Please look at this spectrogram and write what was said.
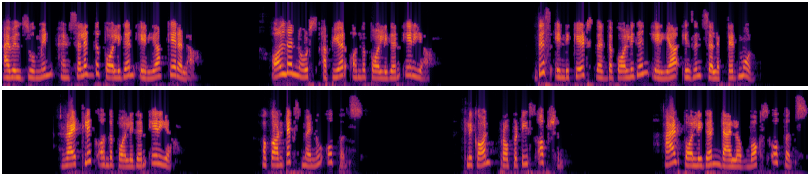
I will zoom in and select the polygon area Kerala. All the nodes appear on the polygon area. This indicates that the polygon area is in selected mode. Right-click on the polygon area. A context menu opens. Click on Properties option. Add Polygon dialog box opens.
